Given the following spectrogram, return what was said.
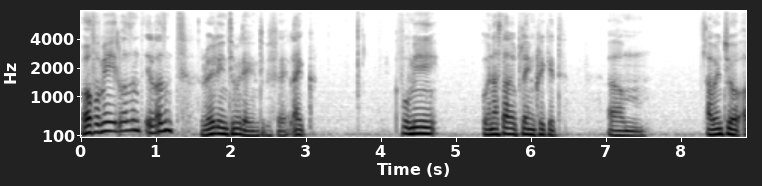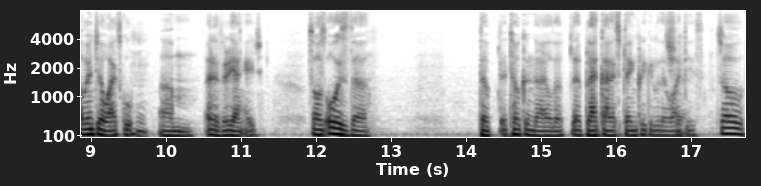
Well, for me, it wasn't. It wasn't really intimidating, to be fair. Like, for me, when I started playing cricket, um, I went to a, I went to a white school Hmm. um, at a very young age, so I was always the the, the token guy or the, the black guy that's playing cricket with the Sure. whiteys. So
